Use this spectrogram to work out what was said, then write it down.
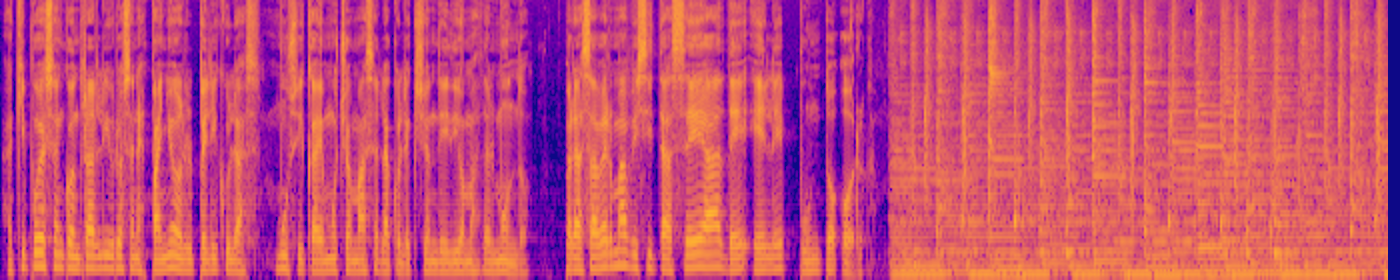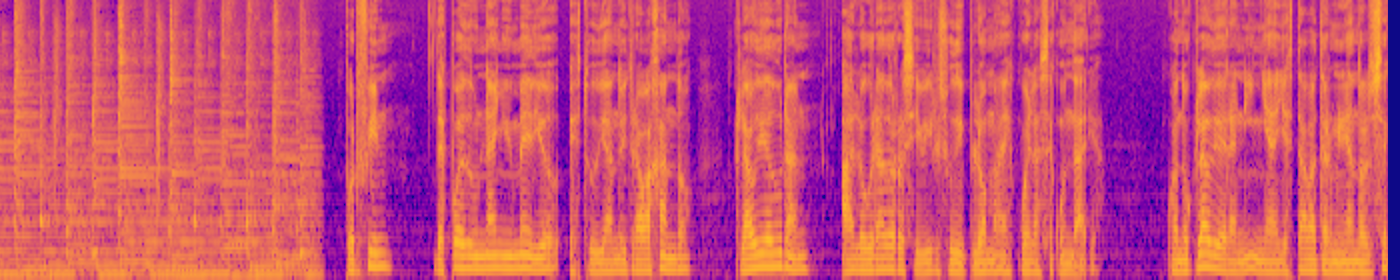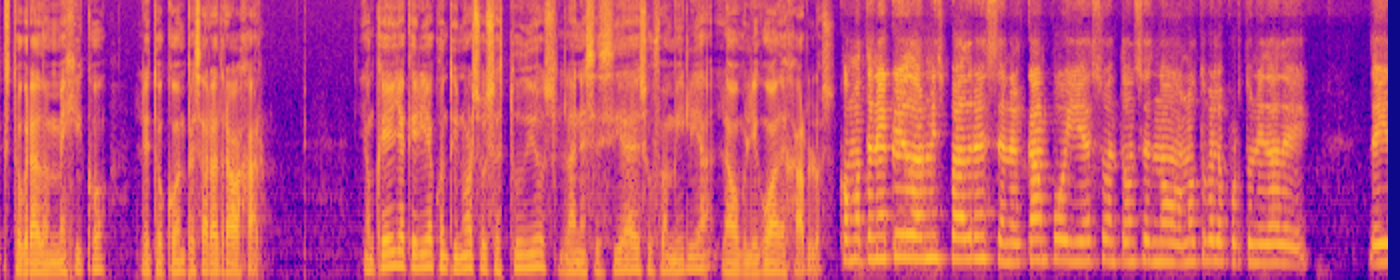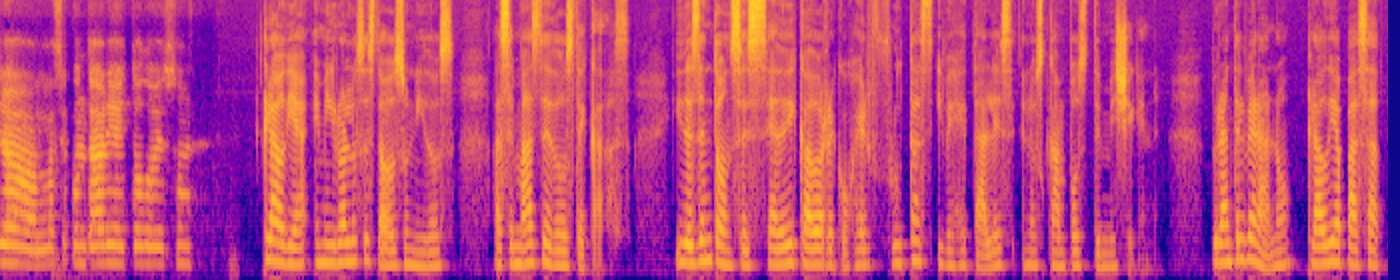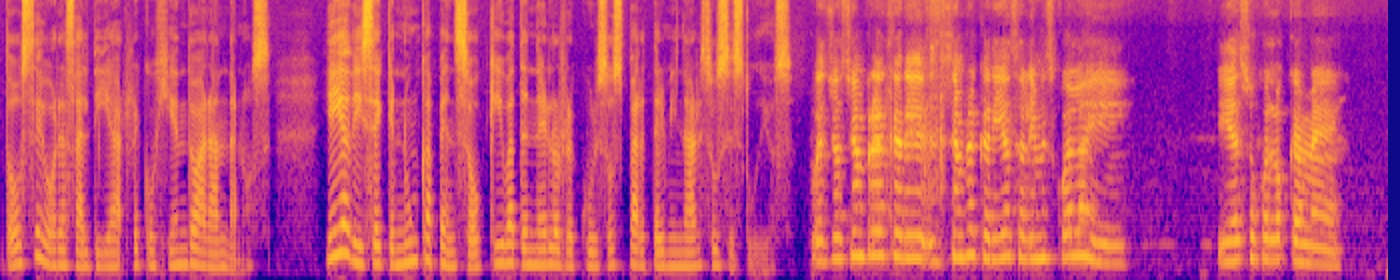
Aquí puedes encontrar libros en español, películas, música y mucho más en la colección de idiomas del mundo. Para saber más visita cadl.org. Por fin, después de un año y medio estudiando y trabajando, Claudia Durán ha logrado recibir su diploma de escuela secundaria. Cuando Claudia era niña y estaba terminando el sexto grado en México, le tocó empezar a trabajar. Y aunque ella quería continuar sus estudios, la necesidad de su familia la obligó a dejarlos. Como tenía que ayudar a mis padres en el campo y eso, entonces no, no tuve la oportunidad de, de ir a la secundaria y todo eso. Claudia emigró a los Estados Unidos hace más de dos décadas y desde entonces se ha dedicado a recoger frutas y vegetales en los campos de Michigan. Durante el verano, Claudia pasa 12 horas al día recogiendo arándanos y ella dice que nunca pensó que iba a tener los recursos para terminar sus estudios. Pues yo siempre quería, siempre quería salir a mi escuela y, y eso fue lo que me,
